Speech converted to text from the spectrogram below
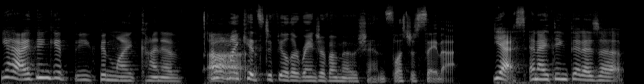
yeah, I think it, you can, like, kind of. I want my uh, kids to feel the range of emotions. Let's just say that. Yes, and I think that as a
